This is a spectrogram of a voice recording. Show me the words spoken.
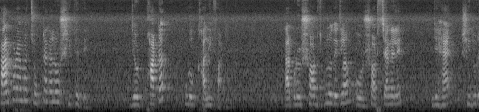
তারপরে আমার চোখটা গেল ওর শীতেতে যে ওর ফাটাক পুরো খালি ফাটাক। তারপরে ওর শর্টসগুলো দেখলাম, ওর শর্টস চ্যানেলে যে হ্যাঁ সিঁদুর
